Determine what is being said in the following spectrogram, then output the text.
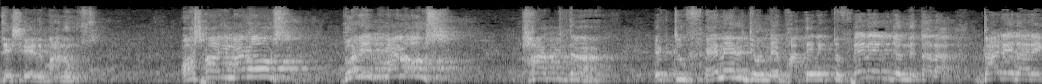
দেশের মানুষ, অসহায় মানুষ, গরিব মানুষ, ভাত না, একটু ফ্যানের জন্য, ভাতের একটু ফ্যানের জন্য তারা দাঁড়ে দাঁড়ে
